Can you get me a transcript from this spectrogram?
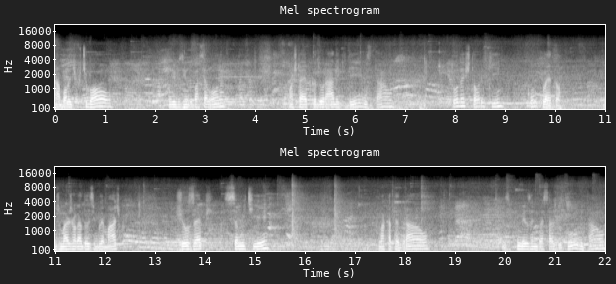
a bola de futebol, o livrozinho do Barcelona, mostra a época dourada aqui deles e tal. Toda a história aqui completa, ó. Os mais jogadores emblemáticos, Josep Samitier, La Catedral, os primeiros aniversários do clube e tal.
